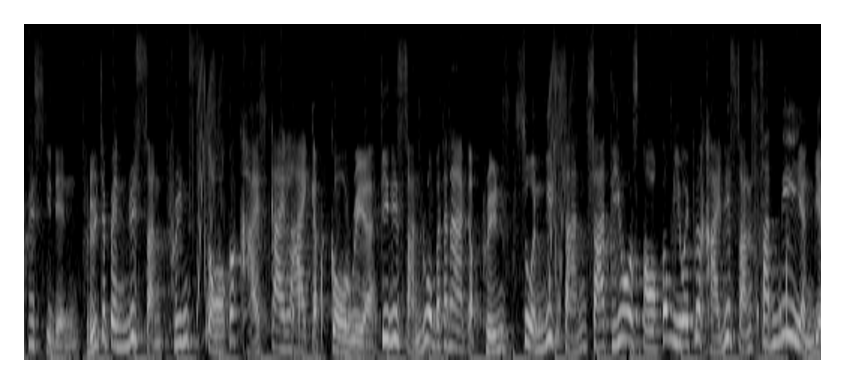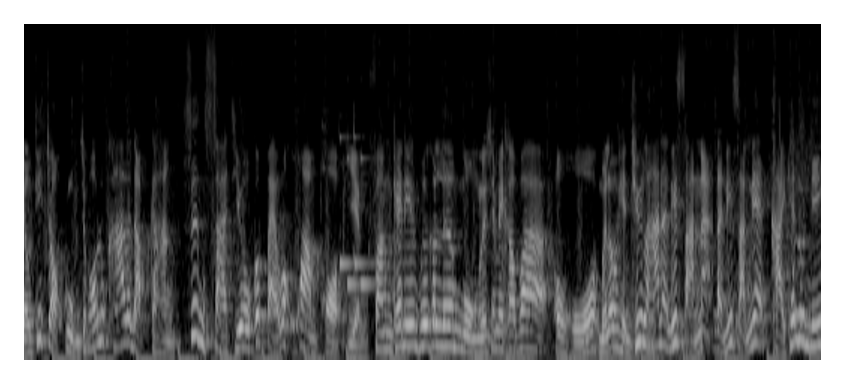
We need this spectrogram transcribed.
President หรือจะเป็นนิสสัน Prince Store ก็ขาย Skyline กับ g o r i a ที่นิสสันร่วมพัฒนากับ Prince ส่วนนิสสัน Satio Store ก็มีไว้เพื่อขายนิสสัน Sunny อย่างเดียวที่เจาะกลุ่มเฉพาะลูกค้าระดับกลาง ซึ่ง Satio ก็แปลว่าความพอเพียง ฟังแค่นี้เพื่อนก็เริ่มงงเลยใช่ไหมครับว่า โอ้โห เหมือนเราเห็นชื่อร้านอะนิสสันอะแต่นิสสันเนี่ยขายแค่รุ่นนี้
